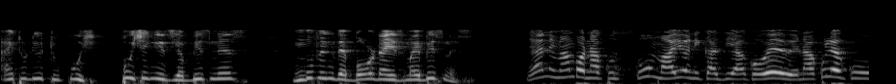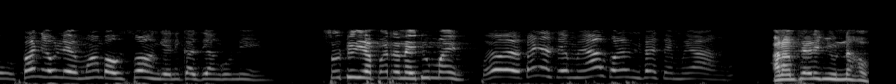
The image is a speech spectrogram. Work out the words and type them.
I told you to push. Pushing is your business. Moving the border is my business. Yaani mambo na kusukuma hiyo ni kazi yako wewe. Na kule kufanya ule mwamba usonge ni kazi yangu mimi so do your part and i do mine kwa hiyo fanya sehemu yako nami nifanye sehemu yangu? And i'm telling you now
